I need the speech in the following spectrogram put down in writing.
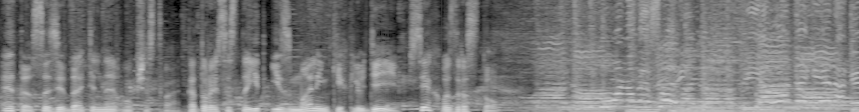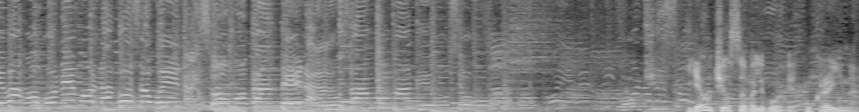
это созидательное общество, которое состоит из маленьких людей всех возрастов. Я учился во Львове, Украина.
